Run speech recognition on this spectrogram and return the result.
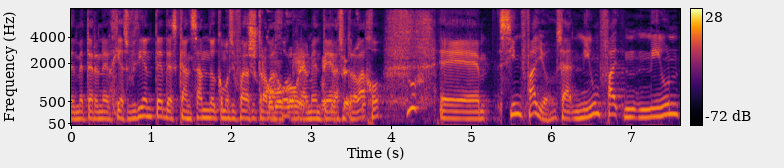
eh, meter energía suficiente, descansando como si fuera su ¿Cómo trabajo, come? realmente Hay que era su trabajo, eh, sin fallo, o sea, ni un fallo, ni un,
